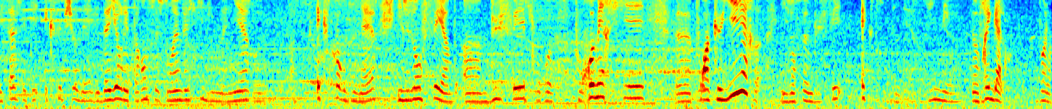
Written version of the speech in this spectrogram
Et ça, c'était exceptionnel. Et d'ailleurs, les parents se sont investis d'une manière euh, extraordinaire. Ils ont fait un, buffet pour, pour remercier, euh, pour accueillir. Ils ont fait un buffet extraordinaire, digne d'un vrai gala. Voilà.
